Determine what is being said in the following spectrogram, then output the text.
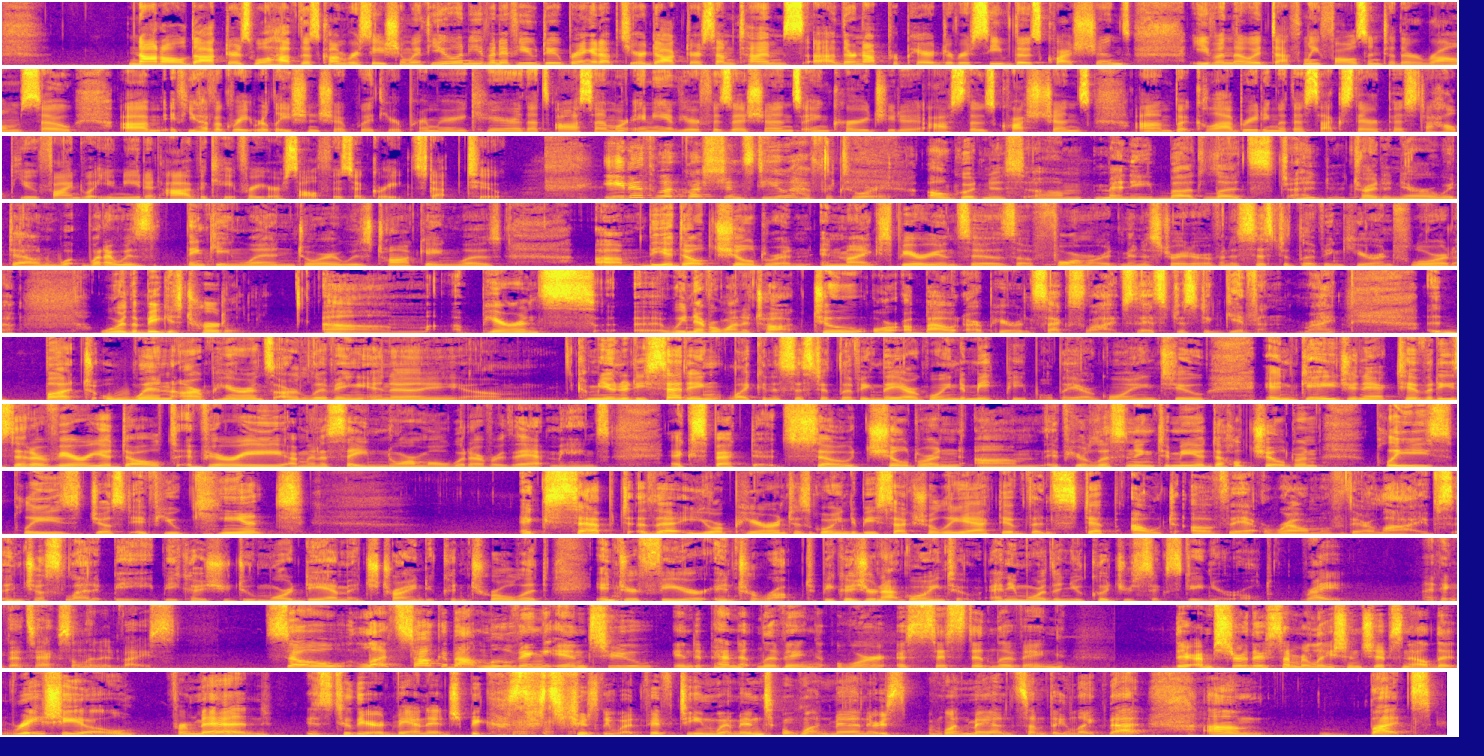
not all doctors will have this conversation with you. And even if you do bring it up to your doctor, sometimes uh, they're not prepared to receive those questions, even though it definitely falls into their realm. So um, if you have a great relationship with your primary care, that's awesome, or any of your physicians, I encourage you to ask those questions. Um, but collaborating with a sex therapist to help you find what you need and advocate for yourself is a great step too. Edith, what questions do you have for Tori? Oh, goodness, um, many, but let's try to narrow it down. What, what I was thinking when Tori was talking was um, the adult children, in my experience as a former administrator of an assisted living here in Florida, were the biggest hurdle. Um, parents, uh, we never want to talk to or about our parents' sex lives. That's just a given, right? But when our parents are living in a um, community setting, like an assisted living, they are going to meet people. They are going to engage in activities that are very adult, very, I'm going to say normal, whatever that means, expected. So, children, um, if you're listening to me, adult children, please, please just, if you can't, accept that your parent is going to be sexually active, then step out of that realm of their lives and just let it be because you do more damage trying to control it, interfere, interrupt because you're not going to any more than you could your 16 year old. Right. I think that's excellent advice. So let's talk about moving into independent living or assisted living there, I'm sure there's some relationships now that ratio for men is to their advantage because it's usually what 15 women to one man or one man, something like that. Um, but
